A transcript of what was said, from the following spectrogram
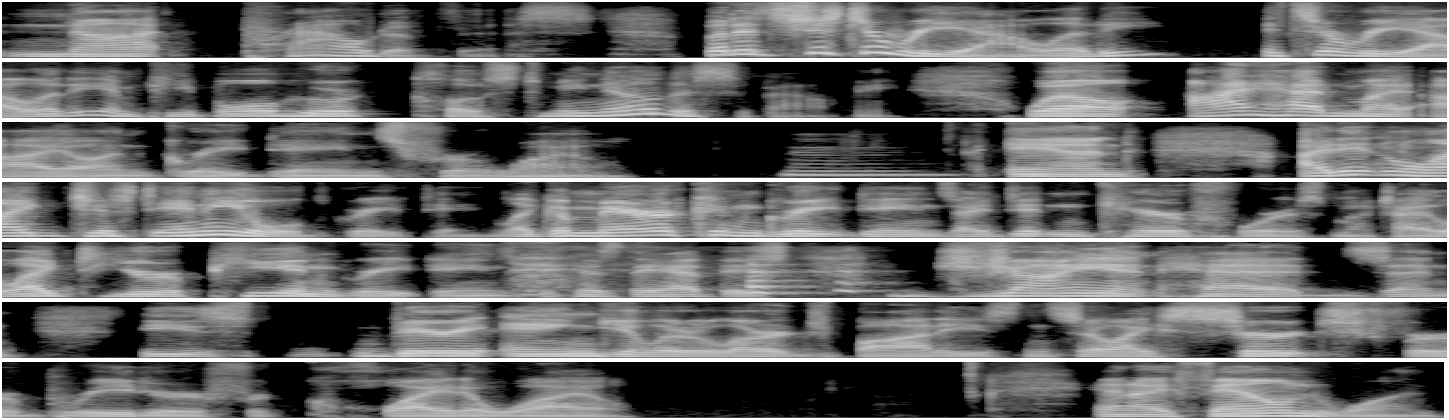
not proud of this. But it's just a reality it's a reality, and people who are close to me know this about me. Well, I had my eye on Great Danes for a while. Mm. And I didn't like just any old Great Dane. Like American Great Danes, I didn't care for as much. I liked European Great Danes because they had these giant heads and these very angular, large bodies. And so I searched for a breeder for quite a while and I found one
